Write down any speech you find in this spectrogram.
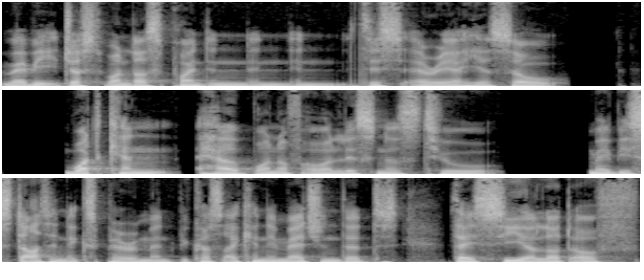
maybe just one last point in, in, in this area here. So what can help one of our listeners to maybe start an experiment? Because I can imagine that they see a lot of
